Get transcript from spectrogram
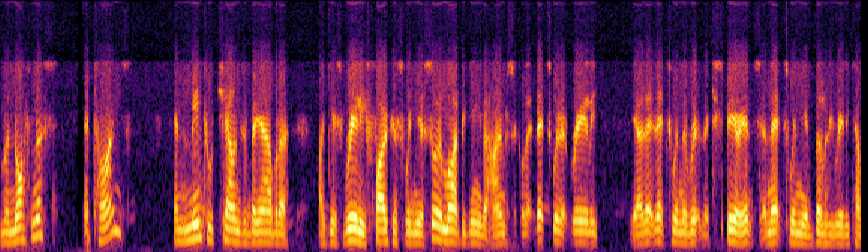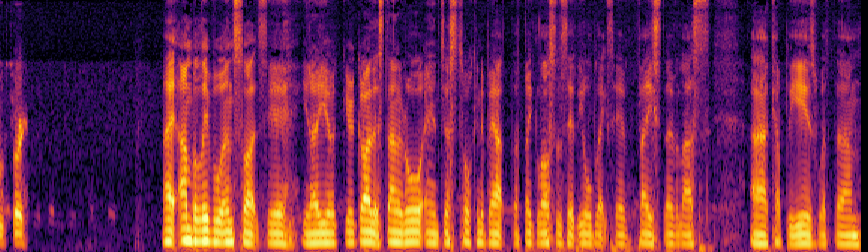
monotonous at times, and the mental challenge of being able to, I guess, really focus when you sort of might be getting a bit homesick. Or that, that's when it really, know, that, that's when the, the experience and that's when the ability really comes through. Mate, unbelievable insights there. You know, you're you're a guy that's done it all, and just talking about the big losses that the All Blacks have faced over the last uh, couple of years with um,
